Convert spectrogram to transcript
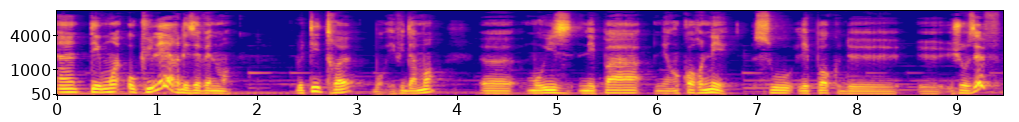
un témoin oculaire des événements. Le titre, bon, évidemment, euh, Moïse n'est pas n'est encore né sous l'époque de euh, Joseph,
